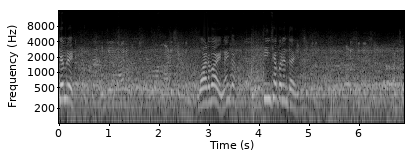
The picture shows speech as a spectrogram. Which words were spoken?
सेम रेट तुमच्या काय ना पस्तीस रुपये वाढून अडीचशेपर्यंत वाढवा आहे नाही का? तीनशेपर्यंत आहे. तीनशेपर्यंत अडीचशे तीनशे. अच्छा.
